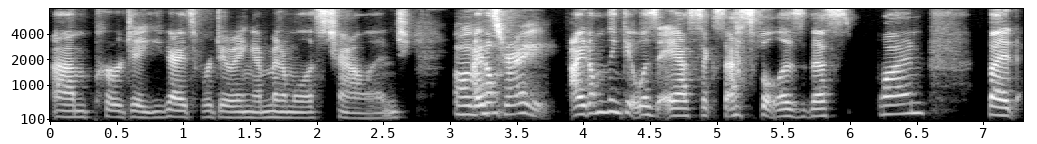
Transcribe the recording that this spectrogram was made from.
um, purging. You guys were doing a minimalist challenge. Oh, that's I right. I don't think it was as successful as this one, but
